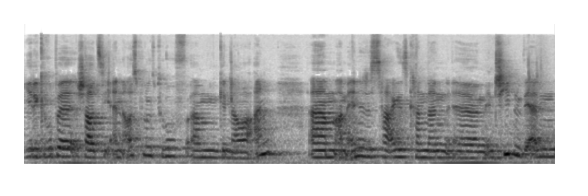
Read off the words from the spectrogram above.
Jede Gruppe schaut sich einen Ausbildungsberuf ähm, genauer an. Ähm, am Ende des Tages kann dann ähm, entschieden werden,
